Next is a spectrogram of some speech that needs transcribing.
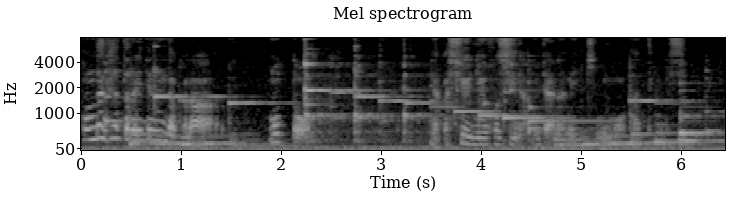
こんだけ働いてるんだからもっとなんか収入欲しいなみたいなね気にもなってくるし。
